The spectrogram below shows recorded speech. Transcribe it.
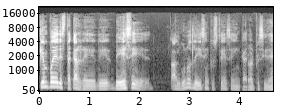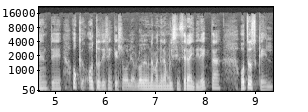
¿Quién puede destacar de, ese? Algunos le dicen que usted se encaró al presidente, o que otros dicen que solo le habló de una manera muy sincera y directa, otros que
